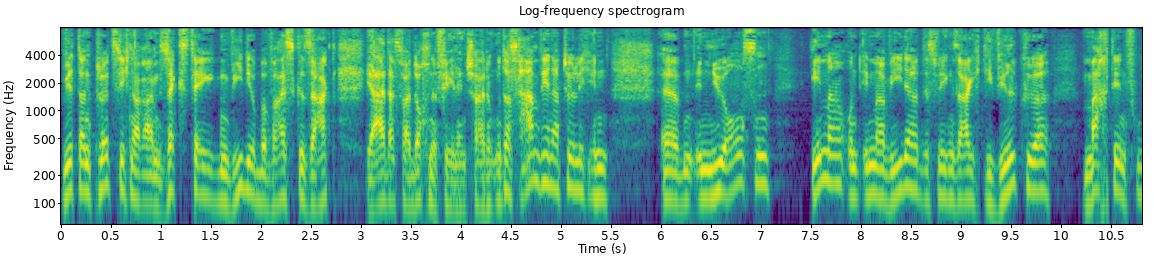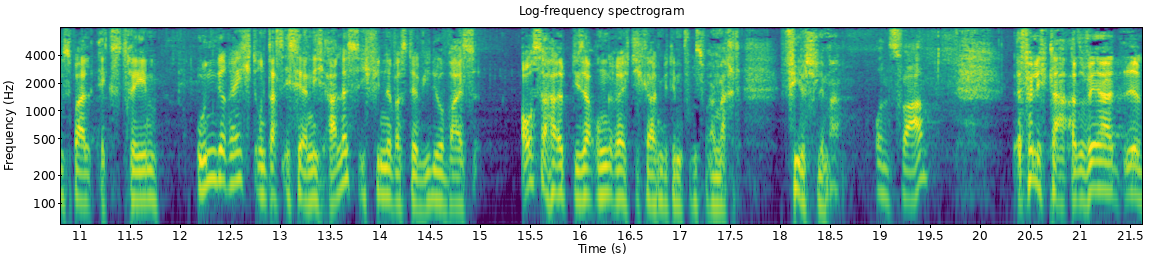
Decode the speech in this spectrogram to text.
wird dann plötzlich nach einem sechstägigen Videobeweis gesagt, ja, das war doch eine Fehlentscheidung. Und das haben wir natürlich in, ähm, in Nuancen immer und immer wieder. Deswegen sage ich, die Willkür macht den Fußball extrem ungerecht. Und das ist ja nicht alles. Ich finde, was der Videobeweis außerhalb dieser Ungerechtigkeit mit dem Fußball macht, viel schlimmer. Und zwar? Völlig klar. Also wer, äh,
